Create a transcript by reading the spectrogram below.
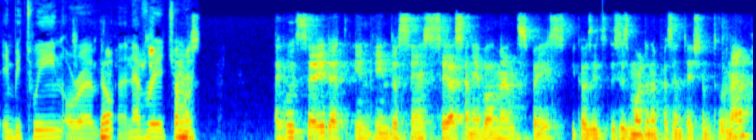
in between or a, no, an average? Or? I would say that in, in the sales, sales enablement space, because it's, this is more than a presentation tool now,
